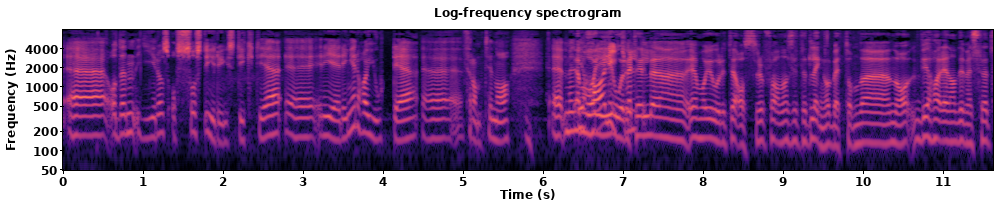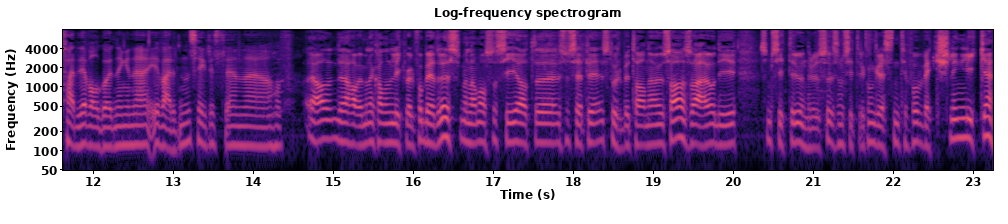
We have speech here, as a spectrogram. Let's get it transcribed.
Eh, og den gir oss også styringsdyktige eh, regjeringer, har gjort det eh, fram til nå. Eh, men Jeg vi må, har gi ordet likevel til, jeg må gi ordet til Astrup, for han har sittet lenge og bedt om det nå. Vi har en av de mest rettferdige valgordningene i verden, sier Kristin Hoff. Ja, det har vi, men den kan likevel forbedres. Men la meg også si at eh, hvis du ser til Storbritannia og USA, så er jo de som sitter i Underhuset, som sitter i Kongressen, til forveksling like.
